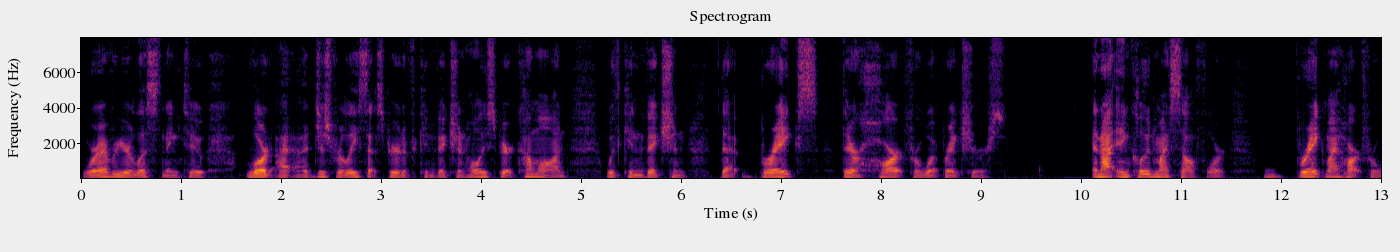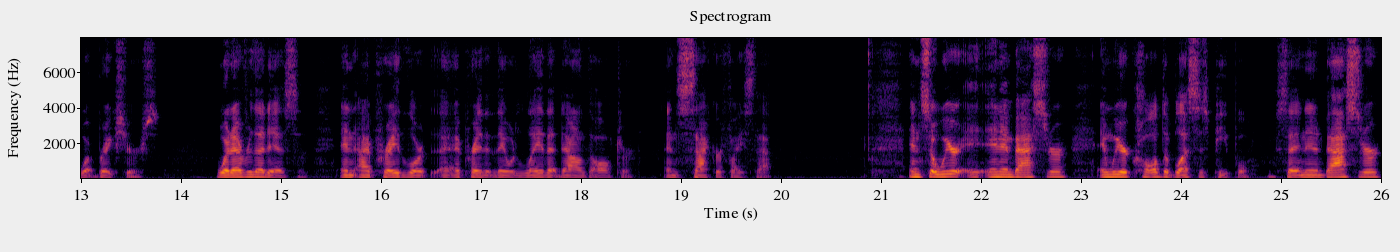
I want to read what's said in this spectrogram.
wherever you're listening to. Lord I, I just release that spirit of conviction. Holy spirit come on with conviction that breaks their heart for what breaks yours. And i include myself lord. Break my heart for what breaks yours whatever that is. And i pray lord i pray that they would lay that down at the altar and sacrifice that and so we're an ambassador and we are called to bless his people. So an ambassador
